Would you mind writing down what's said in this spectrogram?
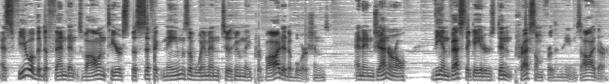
as few of the defendants volunteered specific names of women to whom they provided abortions, and in general, the investigators didn't press them for the names either.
